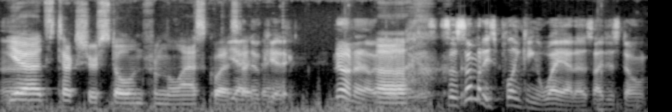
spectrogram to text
Uh, yeah, it's texture stolen from the last quest. Yeah, I no think. kidding. No, no, no. Uh, totally. So somebody's plinking away at us. I just don't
